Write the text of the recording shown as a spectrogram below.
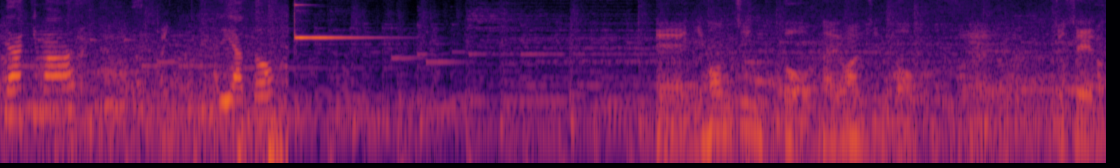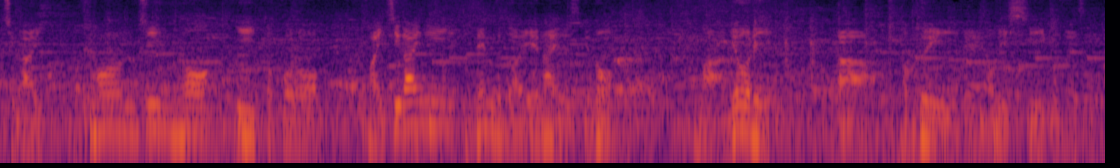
いただきます。はい。ありがとう。えー日本人と台湾人の、えー女性の違い。日本人のいいところ、まあ、一概に全部とは言えないですけど、まあ、料理が得意で美味しいことですね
